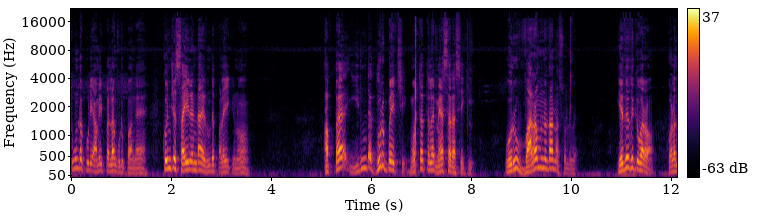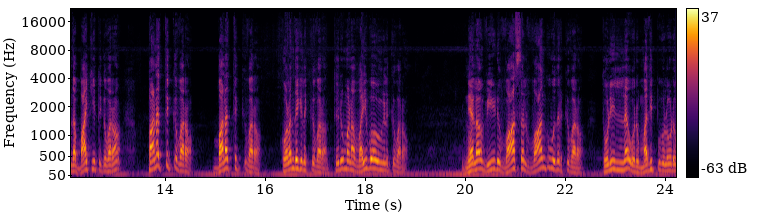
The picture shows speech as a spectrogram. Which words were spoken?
தூண்டக்கூடிய அமைப்பெல்லாம் கொடுப்பாங்க. கொஞ்சம் சைலண்டாக இருந்து பழகிக்கணும். அப்போ இந்த குரு பயிற்சி மொத்தத்தில் மேசராசிக்கு ஒரு வரம்னு தான் நான் சொல்லுவேன். எது எதுக்கு வரோம்? குழந்தை பாக்கியத்துக்கு வரோம் பணத்துக்கு வரோம் பலத்துக்கு வரோம் குழந்தைகளுக்கு வரோம் திருமண வைபவங்களுக்கு வரோம். நிலம் வீடு வாசல் வாங்குவதற்கு வரோம். தொழிலில் ஒரு மதிப்புகளோடு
